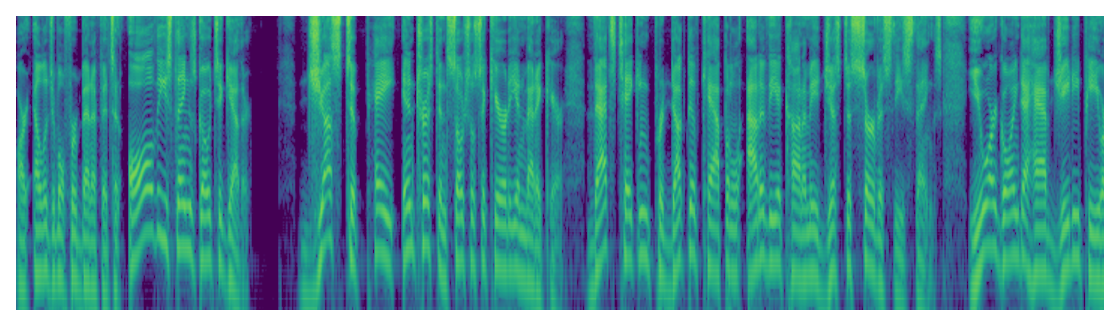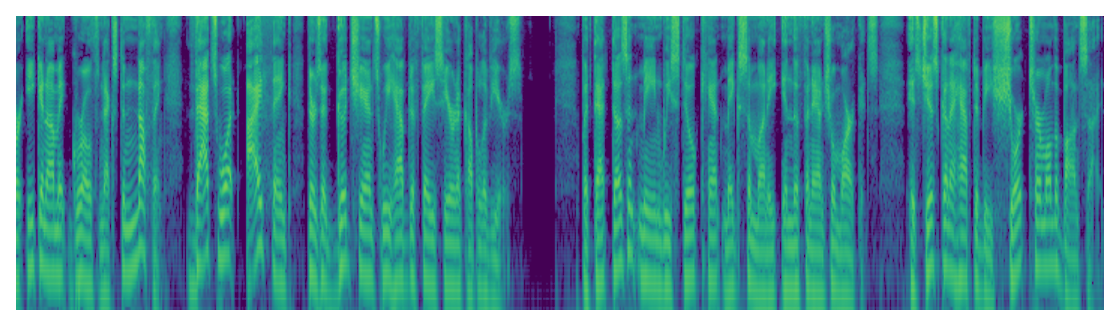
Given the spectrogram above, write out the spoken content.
are eligible for benefits. And all these things go together just to pay interest in Social Security and Medicare. That's taking productive capital out of the economy just to service these things. You are going to have GDP or economic growth next to nothing. That's what I think there's a good chance we have to face here in a couple of years. But that doesn't mean we still can't make some money in the financial markets. It's just going to have to be short term on the bond side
